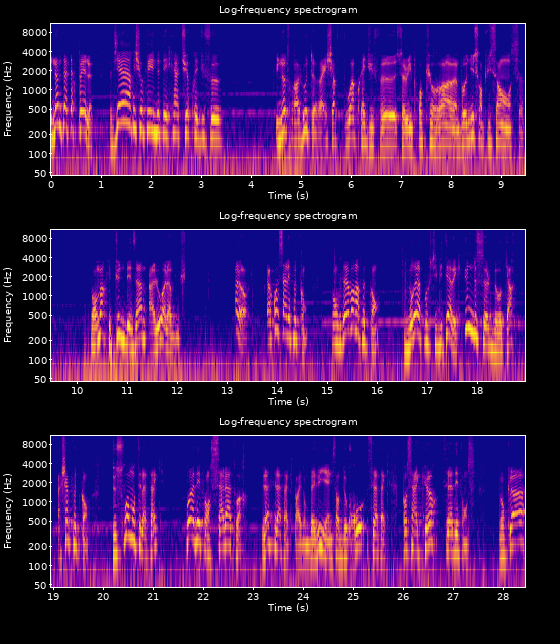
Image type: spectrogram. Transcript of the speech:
Une âme t'interpelle. Viens réchauffer une de tes créatures près du feu. Une autre rajoute Réchauffe-toi près du feu, cela lui procurera un bonus en puissance. Tu remarques qu'une des âmes a l'eau à la bouche. Alors, à quoi servent les feux de camp? Quand vous allez avoir un feu de camp, vous aurez la possibilité avec une seule de vos cartes, à chaque feu de camp, de soit monter l'attaque, soit la défense, c'est aléatoire. Là, c'est l'attaque, par exemple. Vous il y a une sorte de croc, c'est l'attaque. Quand c'est un cœur, c'est la défense. Donc là,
